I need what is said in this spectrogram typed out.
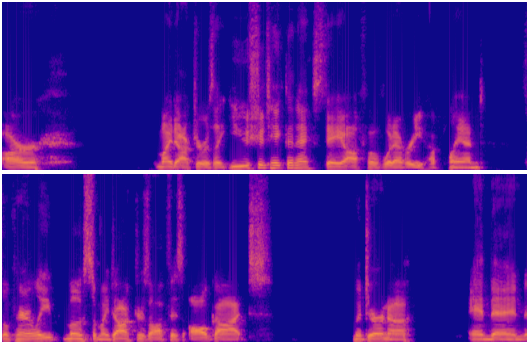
our. My doctor was like, you should take the next day off of whatever you have planned. So apparently, most of my doctor's office all got Moderna, and then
